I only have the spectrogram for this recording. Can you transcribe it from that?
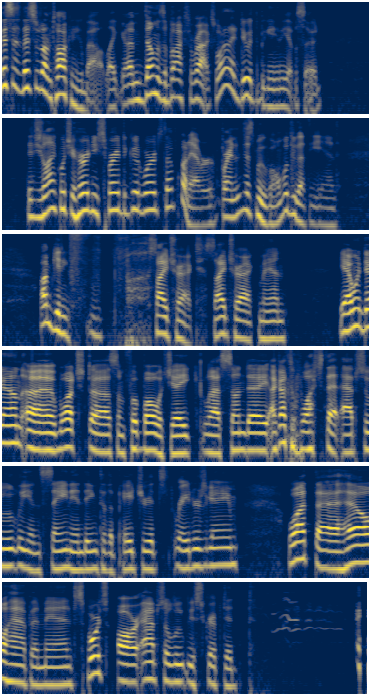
This is this is what I'm talking about. Like I'm dumb as a box of rocks. What did I do at the beginning of the episode? Did you like what you heard and you spread the good word stuff? Whatever, Brandon. Just move on. We'll do that at the end. I'm getting sidetracked. Sidetracked, man. Yeah, I went down. Uh, watched uh, some football with Jake last Sunday. I got to watch that absolutely insane ending to the Patriots Raiders game. What the hell happened, man? Sports are absolutely scripted.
